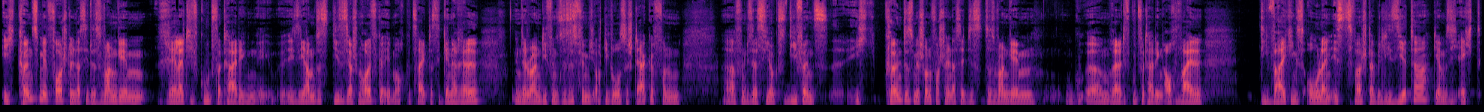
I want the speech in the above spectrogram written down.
ich könnte es mir vorstellen, dass sie das Run-Game relativ gut verteidigen. Sie haben das dieses Jahr schon häufiger eben auch gezeigt, dass sie generell in der Run-Defense, das ist für mich auch die große Stärke von, äh, von dieser Seahawks-Defense. Ich könnte es mir schon vorstellen, dass sie das, das Run-Game ähm, relativ gut verteidigen, auch weil die Vikings O-Line ist zwar stabilisierter, die haben sich echt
